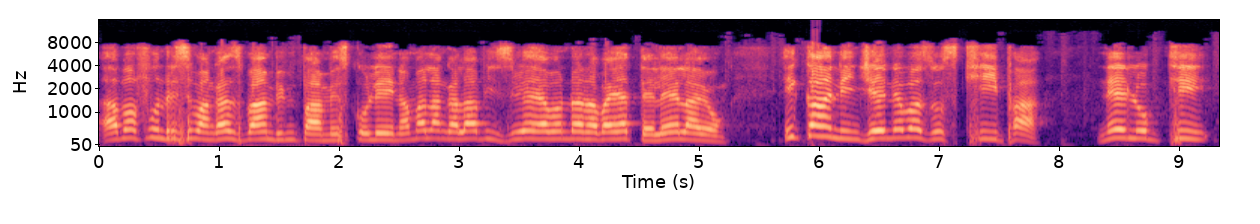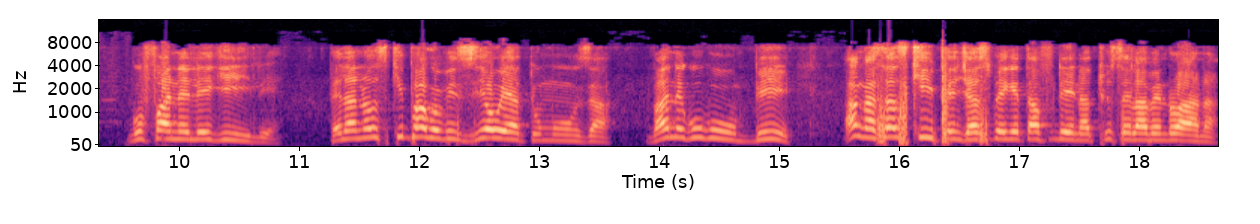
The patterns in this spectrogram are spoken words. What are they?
Abafundisi bangazibamba imbhamu esikoleni amalanga la biziwe abantwana bayadelela yonke ikani nje nebazosikhipha nelokuthi kufanelekile. Phela nosikhipha kwebiziwe uyadumuza. Vane kukumbi. Angasasikhiphe nje asibeke etafuleni athusela abantwana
